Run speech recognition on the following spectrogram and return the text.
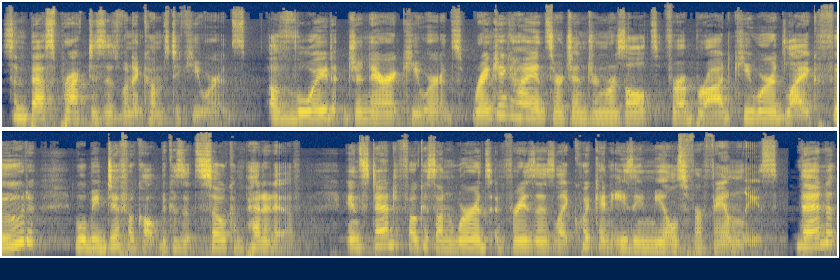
Some best practices when it comes to keywords. Avoid generic keywords. Ranking high in search engine results for a broad keyword like food will be difficult because it's so competitive. Instead, focus on words and phrases like quick and easy meals for families. Then,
